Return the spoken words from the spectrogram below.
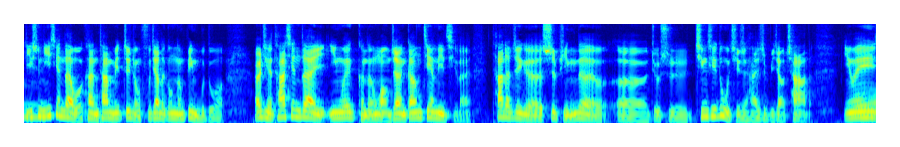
迪士尼现在我看它没这种附加的功能并不多，而且它现在因为可能网站刚建立起来，它的这个视频的呃就是清晰度其实还是比较差的，因为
